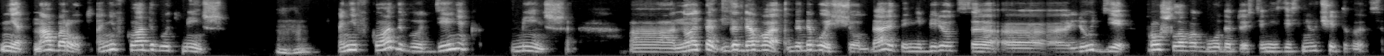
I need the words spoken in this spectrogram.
Нет, наоборот, они вкладывают меньше. Угу. Они вкладывают денег меньше. А, но это годовой, годовой счет, да, это не берется э, люди прошлого года, то есть они здесь не учитываются.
